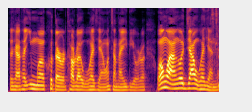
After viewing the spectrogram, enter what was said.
这下他一摸裤兜，掏出来五块钱，往讲台一丢，说：“网管给我加五块钱呢。”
